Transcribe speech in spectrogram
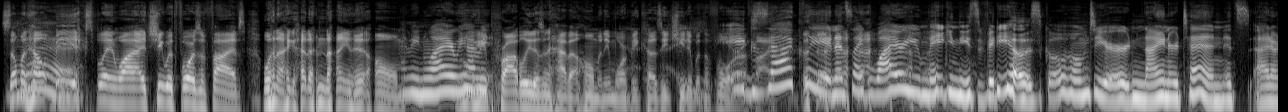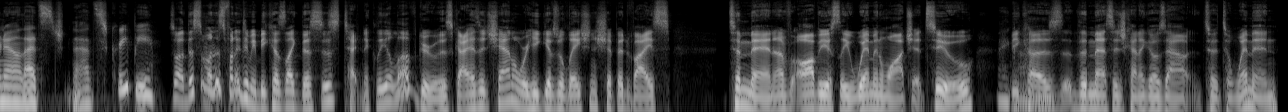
Someone help me explain why I cheat with fours and fives when I got a nine at home. I mean, why are we who having he probably doesn't have at home anymore because he cheated with a four. or a five. Exactly. and it's like, why are you making these videos? Go home to your nine or ten. It's I don't know. That's that's creepy. So this one is funny to me because like this is technically a love guru. This guy has a channel where he gives relationship advice to men. Of obviously women watch it too My God. because the message kind of goes out to, to women.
